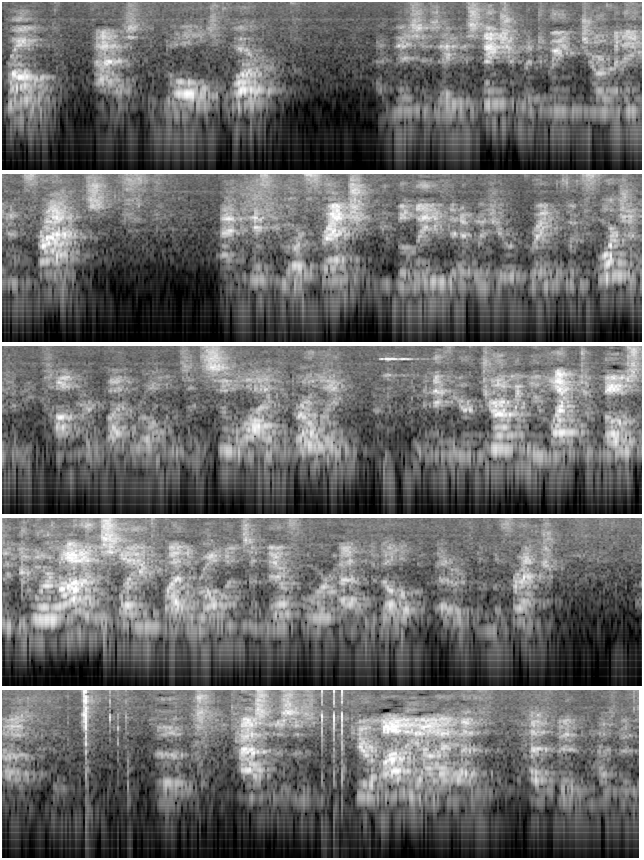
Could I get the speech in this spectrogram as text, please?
Rome, as the Gauls were. And this is a distinction between Germany and France. And if you are French, you believe that it was your great good fortune to be conquered by the Romans and civilized early. And if you're German, you like to boast that you were not enslaved by the Romans and therefore have developed better than the French. Uh, the Tacitus's Germaniae has, has been, has been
